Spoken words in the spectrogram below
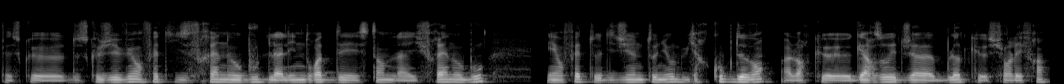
Parce que de ce que j'ai vu, en fait, il freine au bout de la ligne droite des stands. Là, il freine au bout. Et en fait, Di Giannantonio lui recoupe devant. Alors que Garzo est déjà bloc sur les freins.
